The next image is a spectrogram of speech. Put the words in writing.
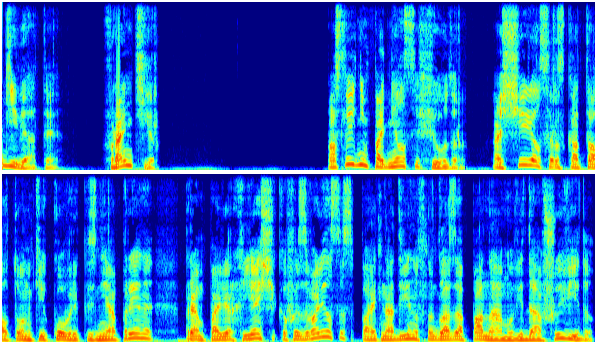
9. Фронтир. Последним поднялся Федор. Ощерился, раскатал тонкий коврик из неопрена прямо поверх ящиков и завалился спать, надвинув на глаза панаму, видавшую виду.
